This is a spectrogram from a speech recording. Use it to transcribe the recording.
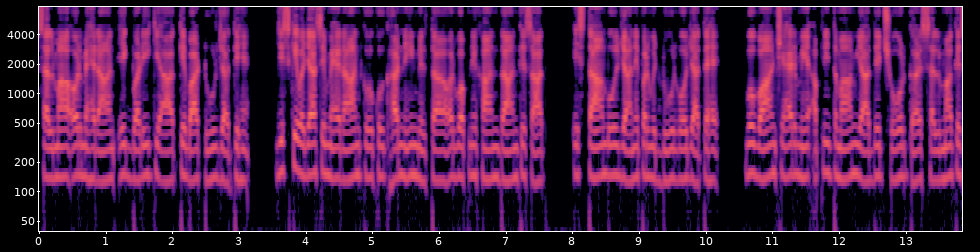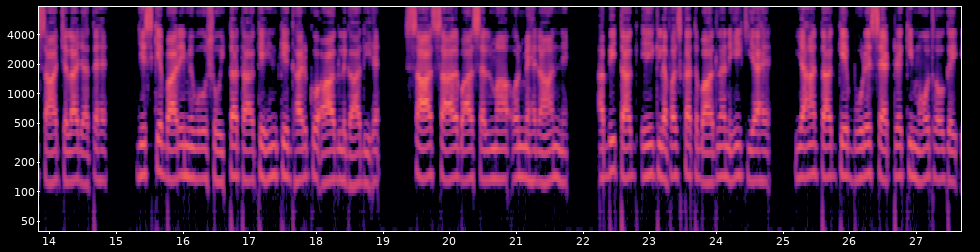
सलमा और मेहरान एक बड़ी की आग के बाद टूट जाते हैं, जिसकी वजह से मेहरान को कोई घर नहीं मिलता और वो अपने ख़ानदान के साथ इस्तांबुल जाने पर मजबूर हो जाता है। वो वान शहर में अपनी तमाम यादें छोड़कर सलमा के साथ चला जाता है, जिसके बारे में वो सोचता था कि इनके घर को आग लगा दी है। सात साल बाद सलमा और मेहरान ने अभी तक एक लफ्ज़ का तबादला नहीं किया है। यहाँ तक कि बूढ़े सेटर की मौत हो गई।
